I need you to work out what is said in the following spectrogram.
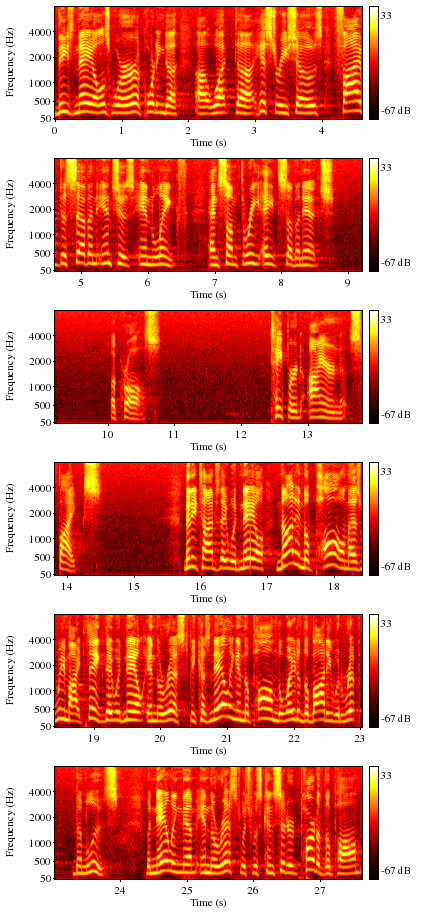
These nails were, according to uh, what uh, history shows, five to seven inches in length and some three eighths of an inch across. Tapered iron spikes. Many times they would nail not in the palm as we might think, they would nail in the wrist because nailing in the palm, the weight of the body would rip them loose. But nailing them in the wrist, which was considered part of the palm,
